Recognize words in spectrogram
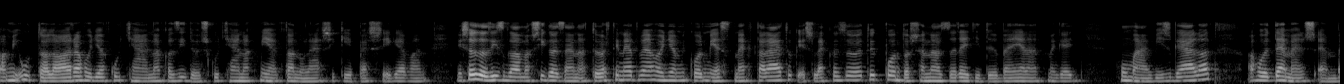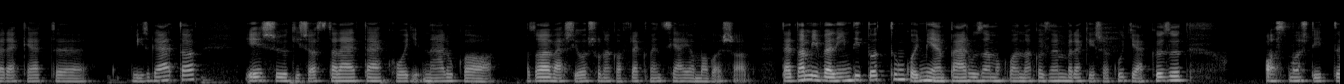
ami utal arra, hogy a kutyának, az idős kutyának milyen tanulási képessége van. És az az izgalmas igazán a történetben, hogy amikor mi ezt megtaláltuk és leközöltük, pontosan azzal egy időben jelent meg egy humán vizsgálat, ahol demens embereket vizsgáltak, és ők is azt találták, hogy náluk a, az alvási orsónak a frekvenciája magasabb. Tehát amivel indítottunk, hogy milyen párhuzamok vannak az emberek és a kutyák között, azt most itt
